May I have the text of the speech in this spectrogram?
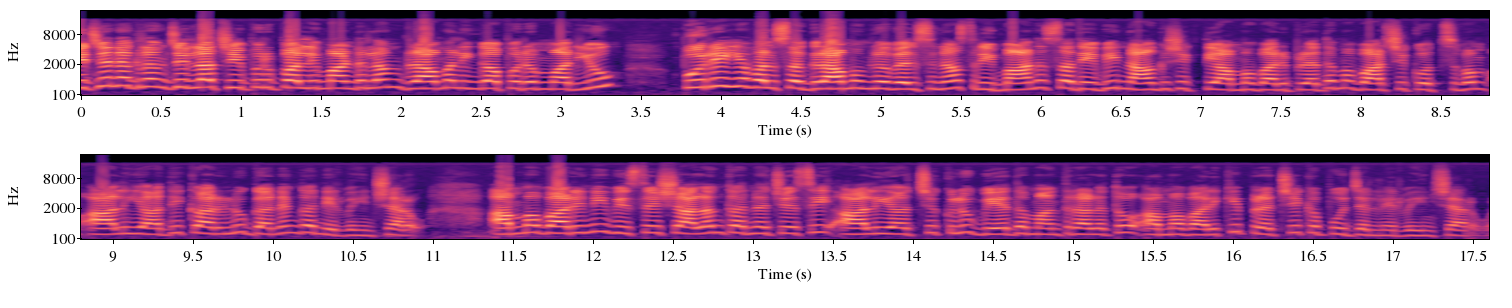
విజయనగరం జిల్లా చీపురుపల్లి మండలం రామలింగాపురం మరియు పురియవలస గ్రామంలో వెలిసిన శ్రీ మానసాదేవి నాగశక్తి అమ్మవారి ప్రథమ వార్షికోత్సవం ఆలయ అధికారులు ఘనంగా నిర్వహించారు. అమ్మవారిని విశేష అలంకరణ చేసి ఆలయ అర్చకులు వేద మంత్రాలతో అమ్మవారికి ప్రత్యేక పూజలు నిర్వహించారు.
